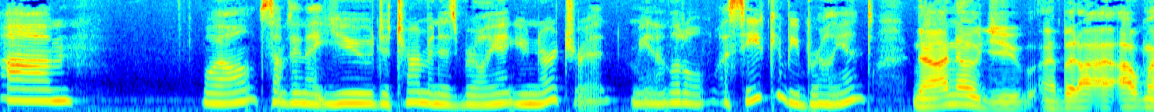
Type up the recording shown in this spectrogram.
Um well, something that you determine is brilliant, you nurture it. I mean, a little a seed can be brilliant. Now I know you, uh, but I, I want to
